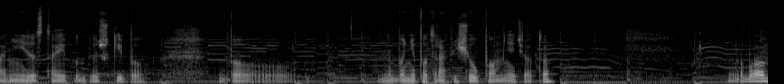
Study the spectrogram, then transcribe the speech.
ani nie dostaje podwyżki, bo, bo, no bo nie potrafi się upomnieć o to. No bo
